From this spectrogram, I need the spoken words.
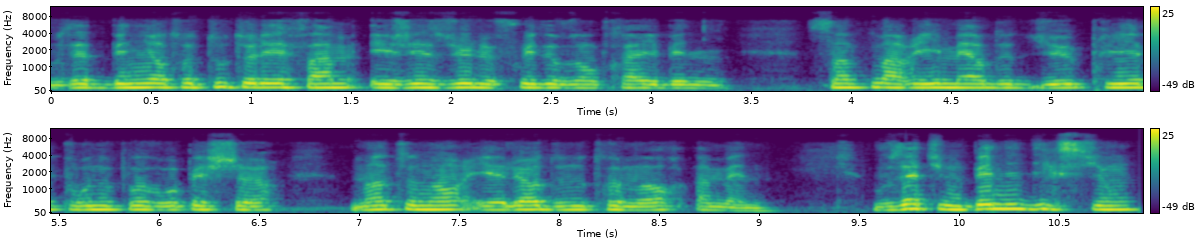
Vous êtes bénie entre toutes les femmes, et Jésus, le fruit de vos entrailles, est béni. Sainte Marie, Mère de Dieu, priez pour nous pauvres pécheurs, maintenant et à l'heure de notre mort. Amen. Vous êtes une bénédiction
